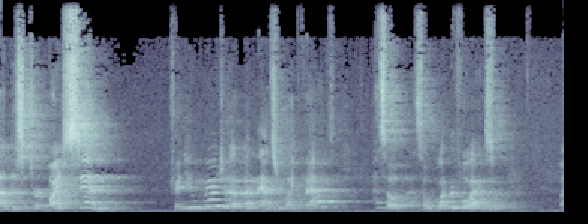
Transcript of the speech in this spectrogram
undisturbed by sin. Can you imagine an answer like that? That's a, that's a wonderful answer.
